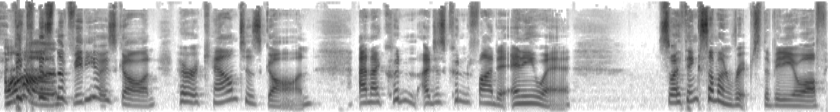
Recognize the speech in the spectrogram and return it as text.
because Oh, the video's gone. Her account is gone. And I couldn't, I just couldn't find it anywhere. So I think someone ripped the video off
